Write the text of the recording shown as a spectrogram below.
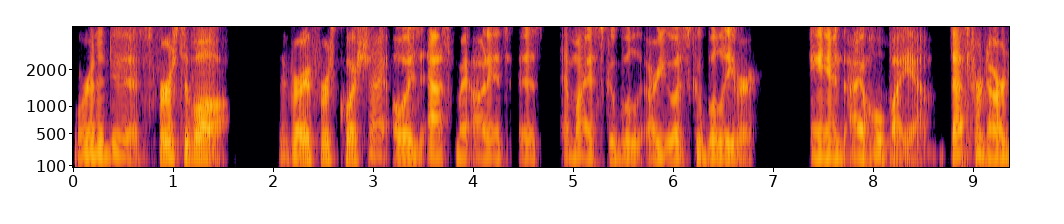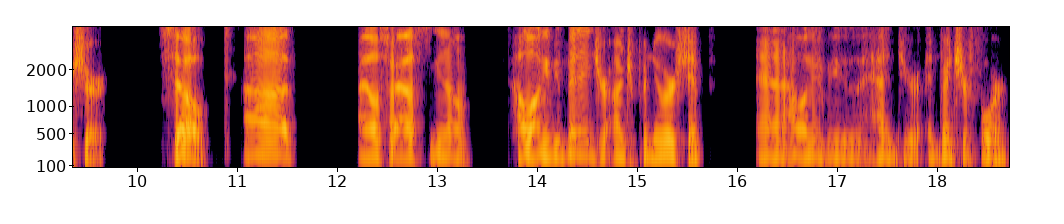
we're going to do this. First of all, the very first question I always ask my audience is, "Am I a scuba? Are you a Scoob believer?" And I hope I am. That's for darn sure. So uh, I also ask, you know, how long have you been in your entrepreneurship? Uh, how long have you had your adventure for?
